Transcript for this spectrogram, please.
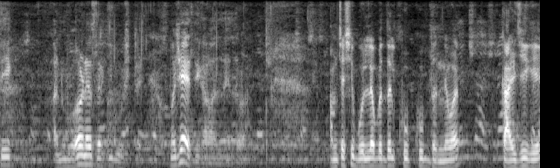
ते एक अनुभवण्यासारखी गोष्ट आहे. मजा येते गावाला जायला. आमच्याशी बोलल्याबद्दल खूप खूप धन्यवाद. काळजी घे.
